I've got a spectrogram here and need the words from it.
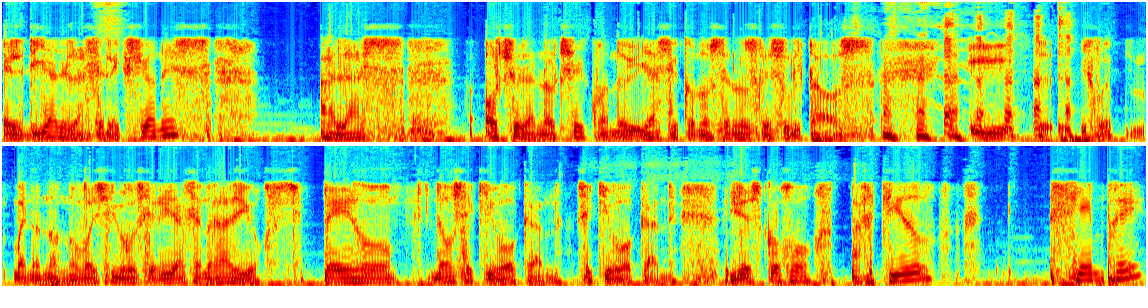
el día de las elecciones a las 8 de la noche cuando ya se conocen los resultados. y, bueno, no, no voy a decir groserías en radio, pero no se equivocan, se equivocan. Yo escojo partido siempre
